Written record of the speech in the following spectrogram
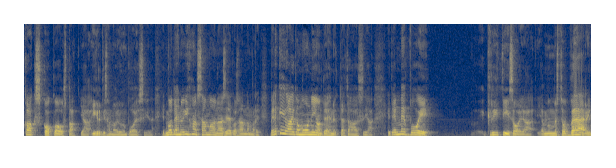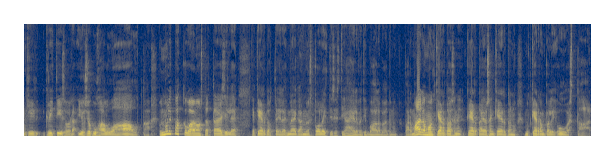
kaksi kokousta, ja irtisanoiduin pois siitä. Et mä oon tehnyt ihan saman asian kuin Sanna-Mari. Melkein aika moni on tehnyt tätä asiaa. Että emme voi kritisoida, ja mun mielestä se on väärin kritisoida, jos joku haluaa auttaa. Mutta mulla oli pakko vaan nostaa tämä esille ja kertoa teille, että meikä on myös poliittisesti ihan helvetin valveutunut. Varmaan aika monta kertaa, sen, kertaa jo sen kertonut, mutta kerron paljon uudestaan.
